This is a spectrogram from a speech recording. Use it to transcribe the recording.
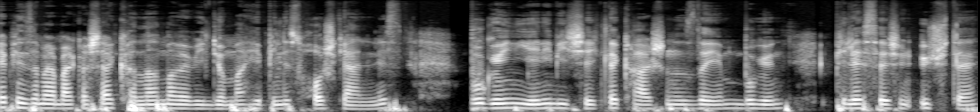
Hepinize merhaba arkadaşlar. Kanalıma ve videoma hepiniz hoş geldiniz. Bugün yeni bir içerikle karşınızdayım. Bugün PlayStation 3'te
